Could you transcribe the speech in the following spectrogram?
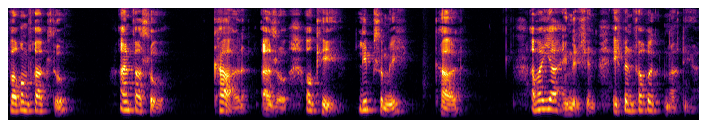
Warum fragst du? Einfach so. Karl, also, okay. Liebst du mich, Karl? Aber ja, Engelchen, ich bin verrückt nach dir.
